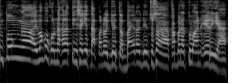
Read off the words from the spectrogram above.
rin pong, uh, aywan ko kung nakarating sa inyo, napanood nyo ito, viral din ito sa Cabanatuan area.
